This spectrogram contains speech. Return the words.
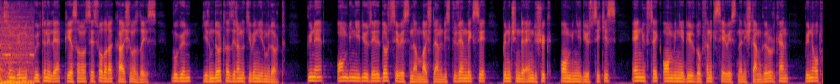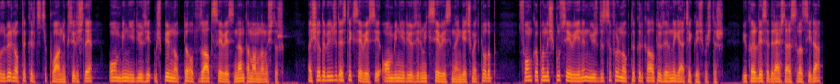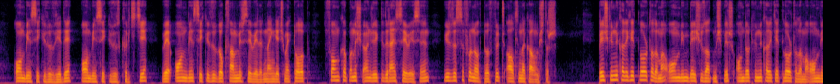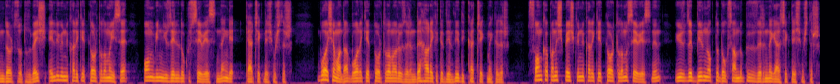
Yatırım Günlük Bülten ile piyasanın sesi olarak karşınızdayız. Bugün 24 Haziran 2024. Güne 10.754 seviyesinden başlayan BIST endeksi gün içinde en düşük 10.708, en yüksek 10.792 seviyesinden işlem görürken günü 31.42 puan yükselişle 10.771.36 seviyesinden tamamlamıştır. Aşağıda birinci destek seviyesi 10.722 seviyesinden geçmekte olup son kapanış bu seviyenin %0.46 üzerinde gerçekleşmiştir. Yukarıda ise dirençler sırasıyla 10.807, 10.842 ve 10.891 seviyelerinden geçmekte olup son kapanış öncelikli direnç seviyesinin %0.33 altında kalmıştır. 5 günlük hareketli ortalama 10.561, 14 günlük hareketli ortalama 10.435, 50 günlük hareketli ortalama ise 10.159 seviyesinden ge- gerçekleşmiştir. Bu aşamada bu hareketli ortalamalar üzerinde hareket edildiği dikkat çekmektedir. Son kapanış 5 günlük hareketli ortalama seviyesinin %1.99 üzerinde gerçekleşmiştir.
